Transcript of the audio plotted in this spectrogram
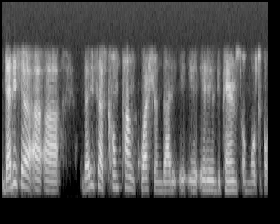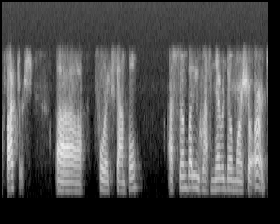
that is a, a, a that is a compound question that it, it, it depends on multiple factors. Uh, for example, as somebody who has never done martial arts,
